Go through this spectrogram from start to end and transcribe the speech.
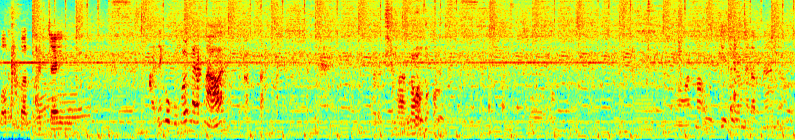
Bukan aceh. Aceh gua kumpul merek naon? Merek Shimano. Muhammad mah uci itu kan merek naon?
